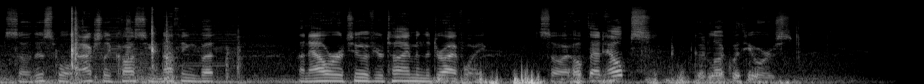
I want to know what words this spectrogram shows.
So this will actually cost you nothing but an hour or two of your time in the driveway. So I hope that helps. Good luck with yours.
